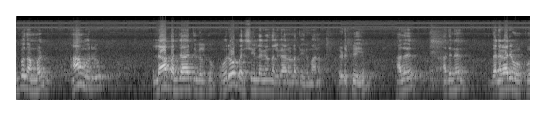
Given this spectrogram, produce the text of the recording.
ഇപ്പോൾ നമ്മൾ ആ ഒരു എല്ലാ പഞ്ചായത്തുകൾക്കും ഓരോ പരിശീലകൻ നൽകാനുള്ള തീരുമാനം എടുക്കുകയും അത് അതിന് ധനകാര്യ വകുപ്പ്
